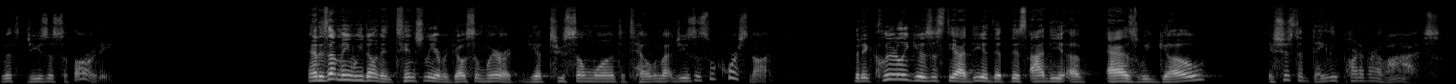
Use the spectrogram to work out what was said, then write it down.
with Jesus' authority. And does that mean we don't intentionally ever go somewhere or get to someone to tell them about Jesus? Well, of course not. But it clearly gives us the idea that this idea of as we go, it's just a daily part of our lives.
